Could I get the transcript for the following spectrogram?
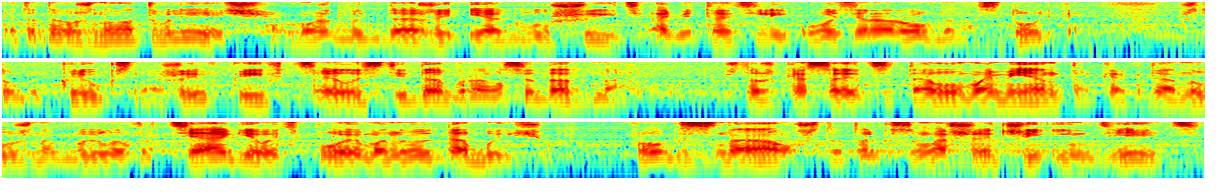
Это должно отвлечь, а может быть даже и оглушить обитателей озера ровно настолько, чтобы крюк с наживкой в целости добрался до дна. Что же касается того момента, когда нужно было вытягивать пойманную добычу, Фокс знал, что только сумасшедший индеец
